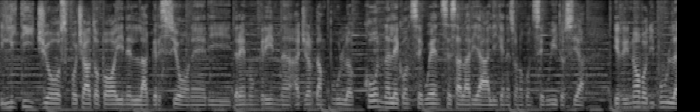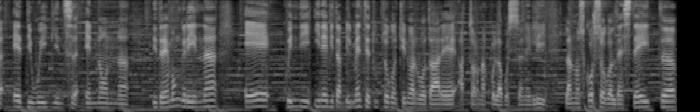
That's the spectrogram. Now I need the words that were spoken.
il litigio sfociato poi nell'aggressione di Draymond Green a Jordan Poole con le conseguenze salariali che ne sono conseguite, ossia il rinnovo di Poole e di Wiggins e non di Draymond Green e quindi inevitabilmente tutto continua a ruotare attorno a quella questione lì. L'anno scorso Golden State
